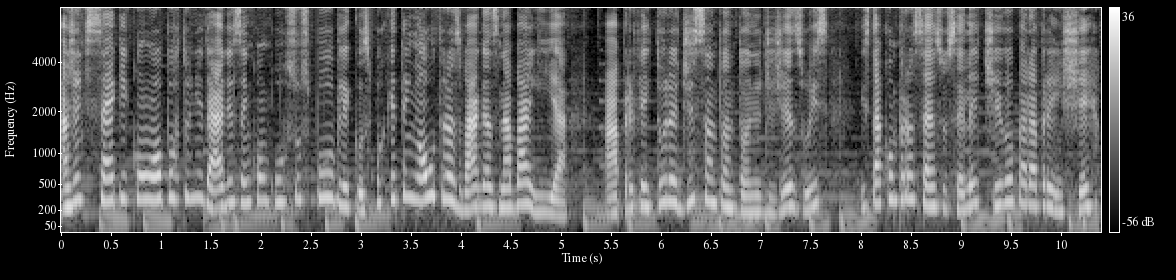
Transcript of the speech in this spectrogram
A gente segue com oportunidades em concursos públicos, porque tem outras vagas na Bahia. A Prefeitura de Santo Antônio de Jesus está com processo seletivo para preencher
